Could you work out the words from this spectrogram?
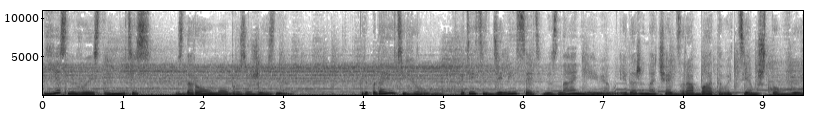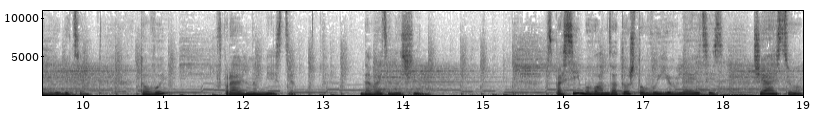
Если вы стремитесь к здоровому образу жизни, преподаете йогу, хотите делиться этими знаниями и даже начать зарабатывать тем, что вы любите, то вы в правильном месте. Давайте начнем. Спасибо вам за то, что вы являетесь частью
